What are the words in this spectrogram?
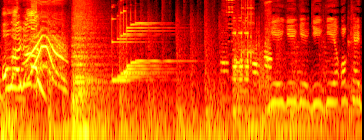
Oh my god! Yeah, yeah, yeah, yeah, yeah, okay.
